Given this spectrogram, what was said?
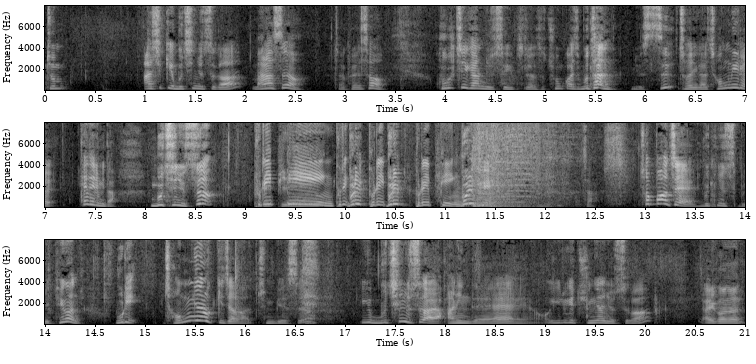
좀 아쉽게 묻힌 뉴스가 많았어요. 자 그래서 굵직한 뉴스에 휩쓸려서 총까지 못한 뉴스 저희가 정리를 해드립니다. 묻힌 뉴스 브리핑 브리 브리- 브리 브리- 브리핑. 브리핑. 자, 첫 번째 묻힌 뉴스 브리핑은 우리 정연욱 기자가 준비했어요. 이게 묻힌 뉴스가 아닌데 어, 이렇게 중요한 뉴스가 아, 이거는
